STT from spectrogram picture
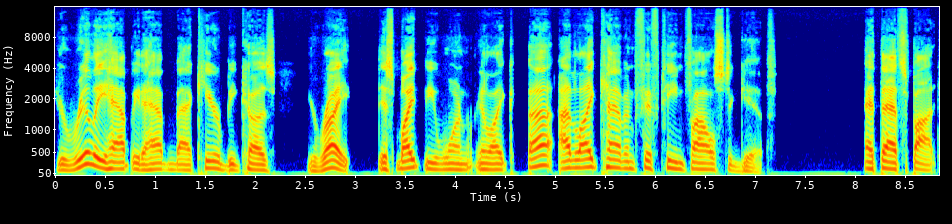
you're really happy to have him back here because you're right. This might be one you're like, uh, I like having 15 fouls to give at that spot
